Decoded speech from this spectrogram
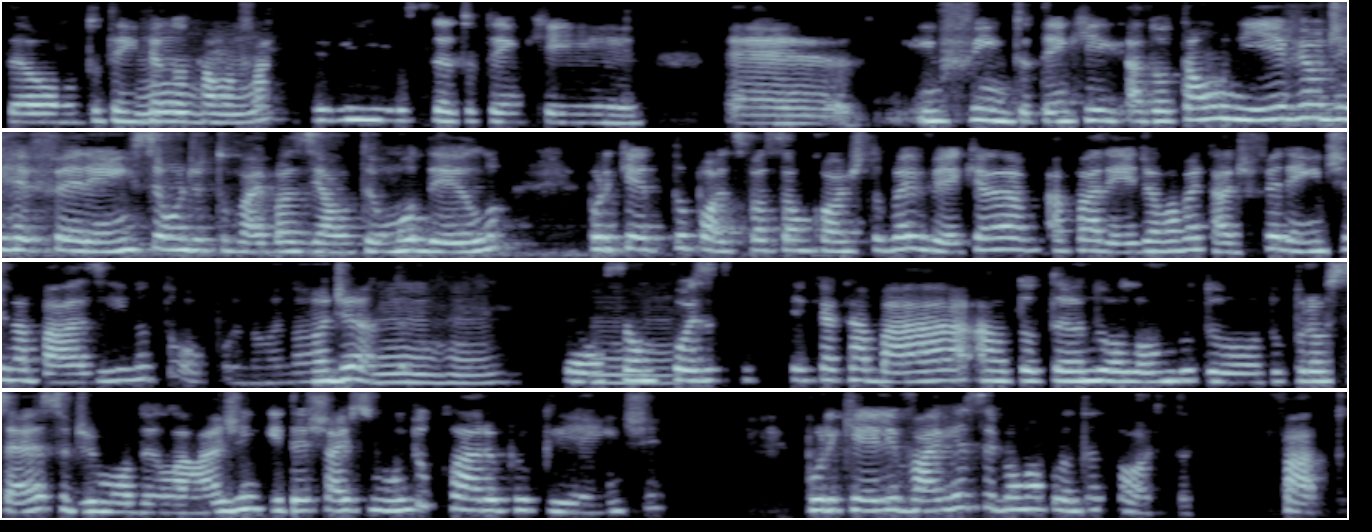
Então, tu tem que adotar uma uhum. faixa de vista, tu tem que é, enfim, tu tem que adotar um nível de referência onde tu vai basear o teu modelo, porque tu pode passar um corte, tu vai ver que a, a parede ela vai estar diferente na base e no topo, não, não adianta. Uhum. Então, uhum. são coisas que tem que acabar adotando ao longo do, do processo de modelagem e deixar isso muito claro para o cliente, porque ele vai receber uma planta torta, fato.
